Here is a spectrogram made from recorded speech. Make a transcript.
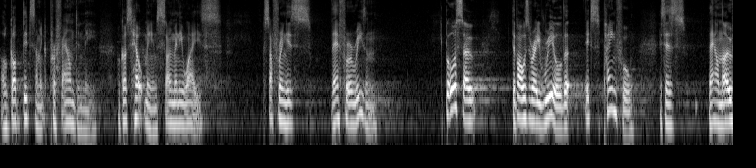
Oh, God did something profound in me. Oh, God's helped me in so many ways. Suffering is there for a reason. But also, the Bible's very real that it's painful. It says, Thou know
